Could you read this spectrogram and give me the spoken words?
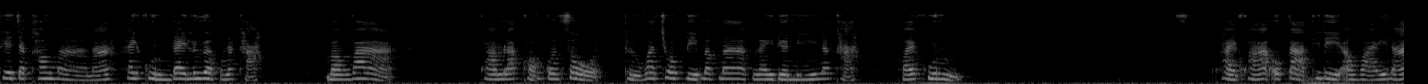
ที่จะเข้ามานะ ให้คุณได้เลือกนะคะ มองว่าความรักของคนโสด ถือว่าโชคดีมากๆในเดือนนี้นะคะ ขอให้คุณไขว่คว้าโอกาสที่ดีเอาไว้นะ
